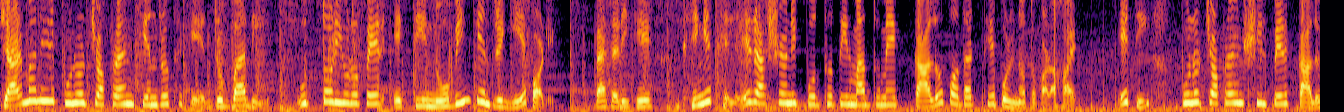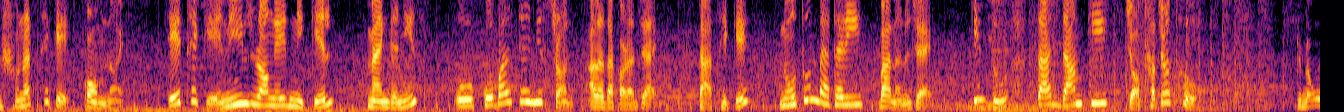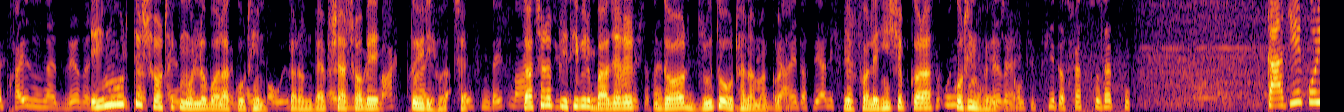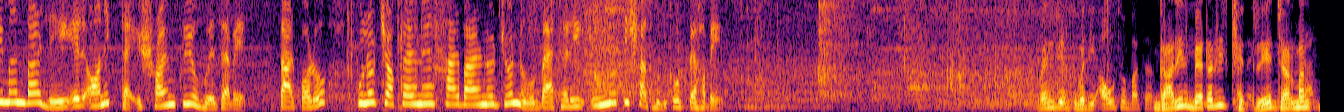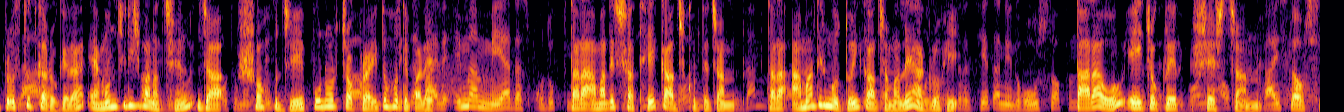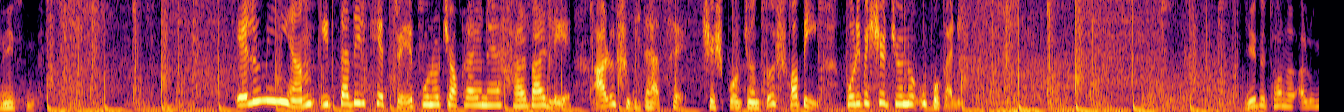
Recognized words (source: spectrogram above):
জার্মানির পুনর্চক্রায়ন কেন্দ্র থেকে দ্রব্যাদি উত্তর ইউরোপের একটি নবীন কেন্দ্রে গিয়ে পড়ে। ব্যাটারিকে ভেঙে ফেলে রাসায়নিক পদ্ধতির মাধ্যমে কালো পদার্থে পরিণত করা হয়। এটি পুনর্চক্রায়ন শিল্পের কালো সোনার থেকে কম নয়। এ থেকে নীল রঙের নিকেল ম্যাঙ্গানিজ ও কোবাল্টের মিশ্রণ আলাদা করা যায়। তা থেকে নতুন ব্যাটারি বানানো যায়। কিন্তু তার দাম কি যথাযথ? এই মুহূর্তে সঠিক মূল্য বলা কঠিন কারণ ব্যবসা সবে তৈরি হচ্ছে। তাছাড়া পৃথিবীর বাজারের দর দ্রুত ওঠানামা করে। এর ফলে হিসেব করা কঠিন হয়ে যায়। কাজের পরিমাণ বাড়লে এর অনেকটাই স্বয়ংক্রিয় হয়ে যাবে। তারপরও পুনর্চক্রায়নের হার বাড়ানোর জন্য ব্যাটারির উন্নতি সাধন করতে হবে। গাড়ির ব্যাটারির ক্ষেত্রে জার্মান প্রস্তুতকারকেরা এমন জিনিস বানাচ্ছেন যা সহজে পুনর্চক্রায়িত হতে পারে। তারা আমাদের সাথে কাজ করতে চান। তারা আমাদের মতোই কাঁচামালে আগ্রহী। তারাও এই চক্রের শেষ চান। অ্যালুমিনিয়াম ইত্যাদির ক্ষেত্রে পুনর্চক্রায়নের হার বাড়লে আরও সুবিধা আছে। শেষ পর্যন্ত সবই পরিবেশের জন্য উপকারী।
